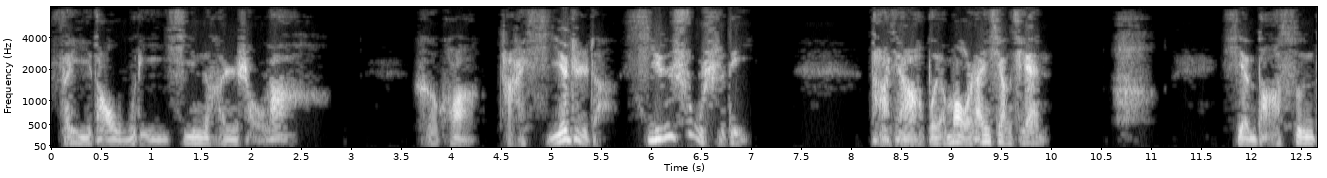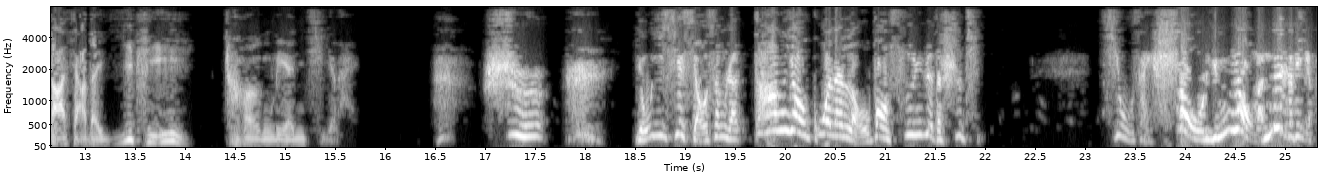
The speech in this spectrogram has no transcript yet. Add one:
飞刀无敌，心狠手辣，何况他还挟制着心术师弟。大家不要贸然向前，先把孙大侠的遗体成连起来。是，有一些小僧人刚要过来搂抱孙越的尸体，就在少林庙门那个地方，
